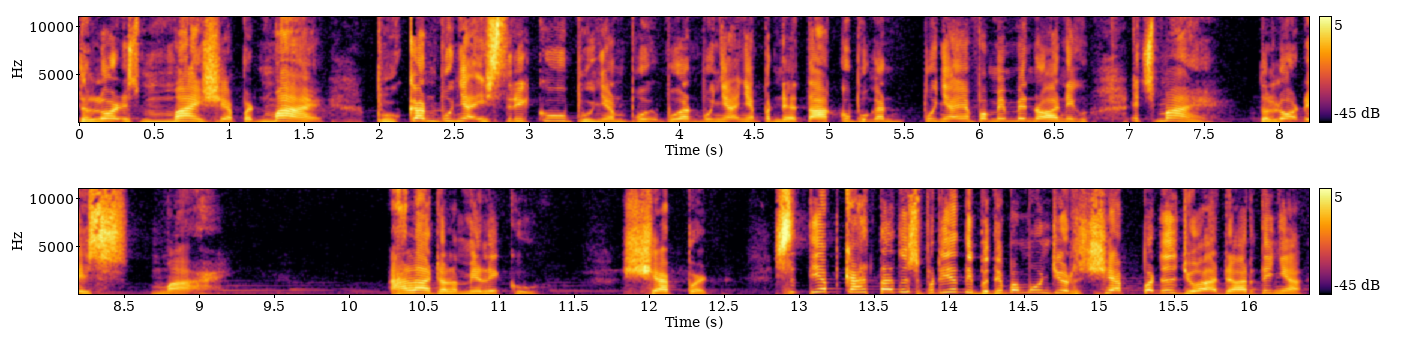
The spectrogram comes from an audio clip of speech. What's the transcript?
The Lord is my shepherd, my bukan punya istriku, bukan, bukan punyanya pendetaku, bukan punyanya pemimpin rohaniku. It's my. The Lord is my. Allah adalah milikku. Shepherd. Setiap kata itu sepertinya tiba-tiba muncul. Shepherd itu juga ada artinya.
